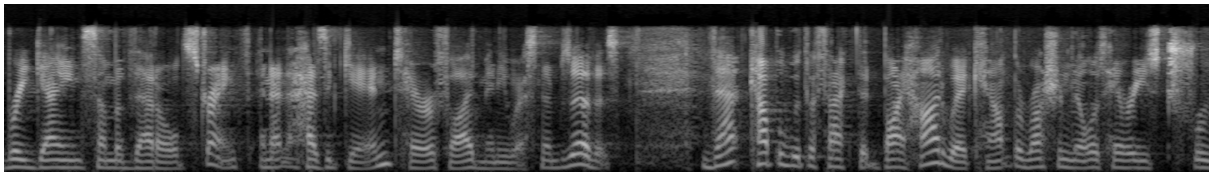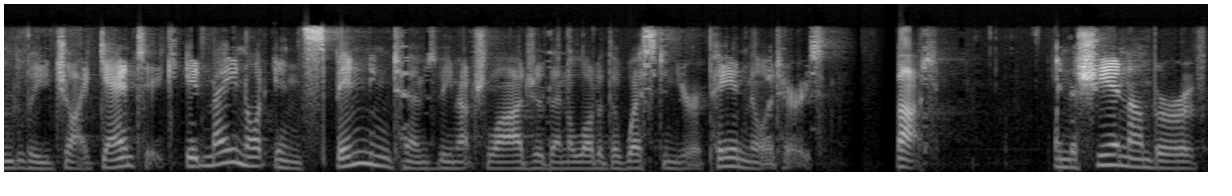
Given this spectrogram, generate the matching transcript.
regained some of that old strength, and it has again terrified many Western observers. That, coupled with the fact that by hardware count, the Russian military is truly gigantic. It may not in spending terms be much larger than a lot of the Western European militaries, but in the sheer number of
